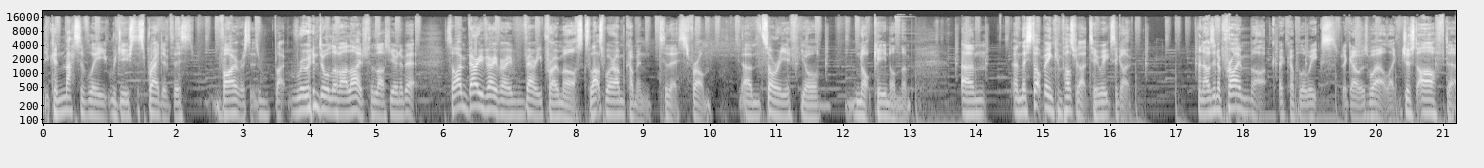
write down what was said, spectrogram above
you can massively reduce the spread of this virus that's like ruined all of our lives for the last year and a bit. So I'm very, very, very, very pro mask. So that's where I'm coming to this from. Um, sorry if you're not keen on them. Um, and they stopped being compulsory like two weeks ago. And I was in a Primark a couple of weeks ago as well, like just after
